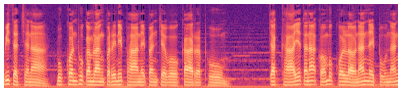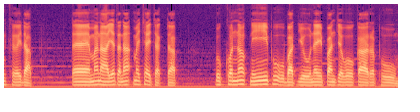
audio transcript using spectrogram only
วิจัชนา บุคคลผู้กำลังปรินิพานในปัญจโวการภูมิจักขายตนะของบุคคลเหล่านั้นในภูมินั้นเคยดับ แต่มานายตนะไม่ใช่จักดับ บุคคลนอกนี้ผู้อุบัติอยู่ในปัญจโวการภูมิ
